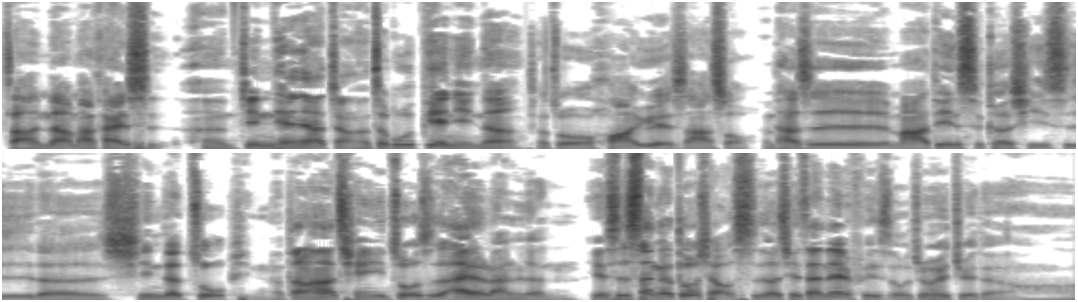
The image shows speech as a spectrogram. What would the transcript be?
早安，大家开始。嗯，今天要讲的这部电影呢，叫做《花月杀手》，它是马丁·斯科西斯的新的作品。那当然，他前一座是《爱尔兰人》，也是三个多小时，而且在 Netflix 我就会觉得啊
